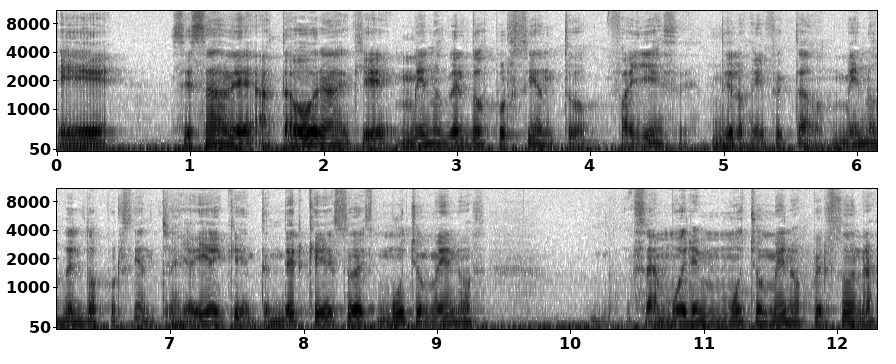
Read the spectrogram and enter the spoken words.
Eh, se sabe hasta ahora que menos del 2% fallece de mm. los infectados, menos del 2%. Y ahí hay que entender que eso es mucho menos o sea, mueren mucho menos personas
